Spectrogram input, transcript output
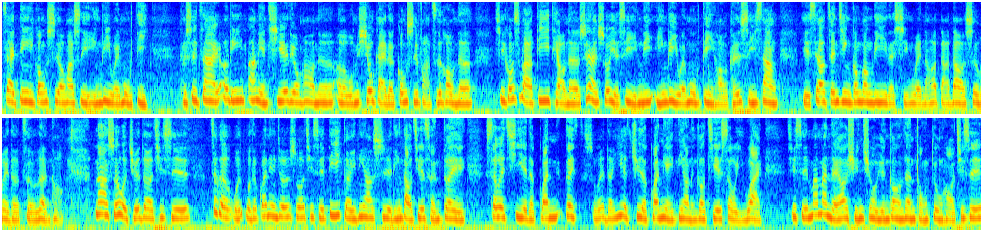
在定义公司的话，是以盈利为目的。可是，在二零一八年七月六号呢，呃，我们修改的公司法之后呢，其实公司法的第一条呢，虽然说也是盈利盈利为目的哈，可是实际上也是要增进公共利益的行为，然后达到社会的责任哈。那所以我觉得，其实这个我我的观念就是说，其实第一个一定要是领导阶层对社会企业的观，对所谓的业绩的观念一定要能够接受以外。其实慢慢的要寻求员工的认同度哈，其实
